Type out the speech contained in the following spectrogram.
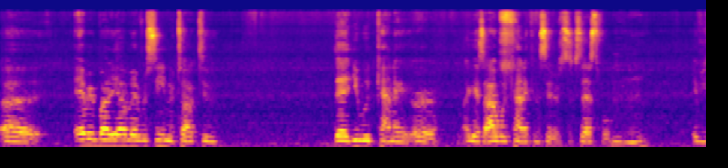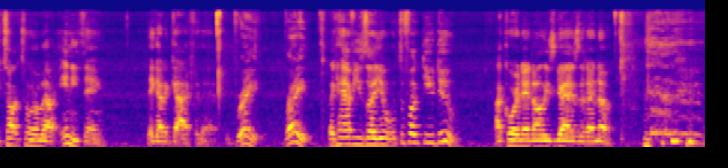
Uh, everybody I've ever seen or talked to that you would kind of, or I guess I would kind of consider successful. mm-hmm. If you talk to them about anything, they got a guy for that. Right. Right. Like half you's like, yo, what the fuck do you do? I coordinate all these guys that I know.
